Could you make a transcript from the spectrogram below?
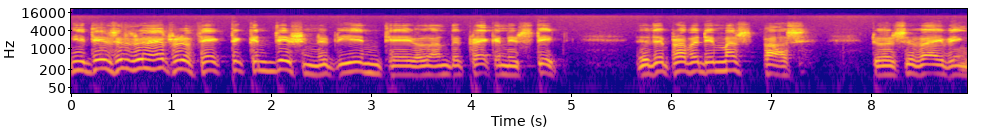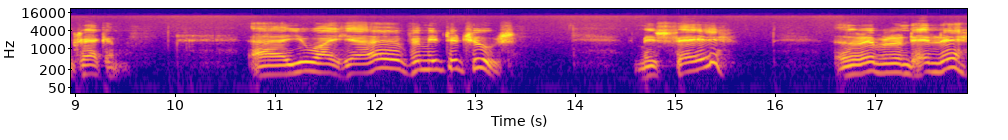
It is, as a matter of fact, a condition of the entail on the Kraken estate that the property must pass to a surviving Kraken. Uh, you are here for me to choose. Miss Fay, the Reverend Henry,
